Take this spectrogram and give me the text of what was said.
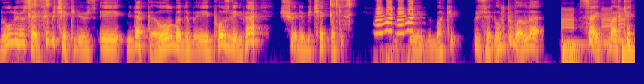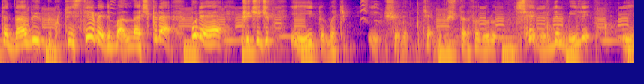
Ne oluyor selfie mi çekiliyoruz? Ee, bir dakika olmadı. Ee, poz vereyim ha. Şöyle bir çek bakayım. Ee, bir bakayım. Güzel oldu valla. Sahip marketten daha büyük bir kutu isteyemedim Allah aşkına. Bu ne? Küçücük. İyi dur bakayım. İyi, şöyle kendimi şu tarafa doğru çevirdim miydi? İyi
